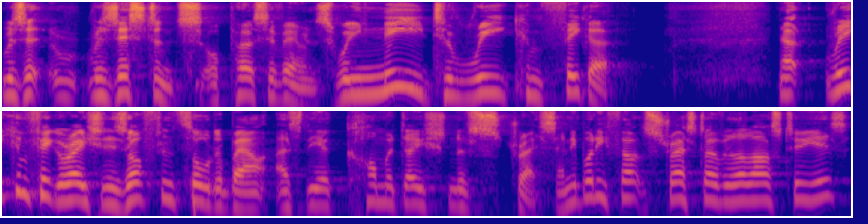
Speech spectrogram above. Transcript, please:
resi- resistance or perseverance. We need to reconfigure. Now, reconfiguration is often thought about as the accommodation of stress. Anybody felt stressed over the last two years?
